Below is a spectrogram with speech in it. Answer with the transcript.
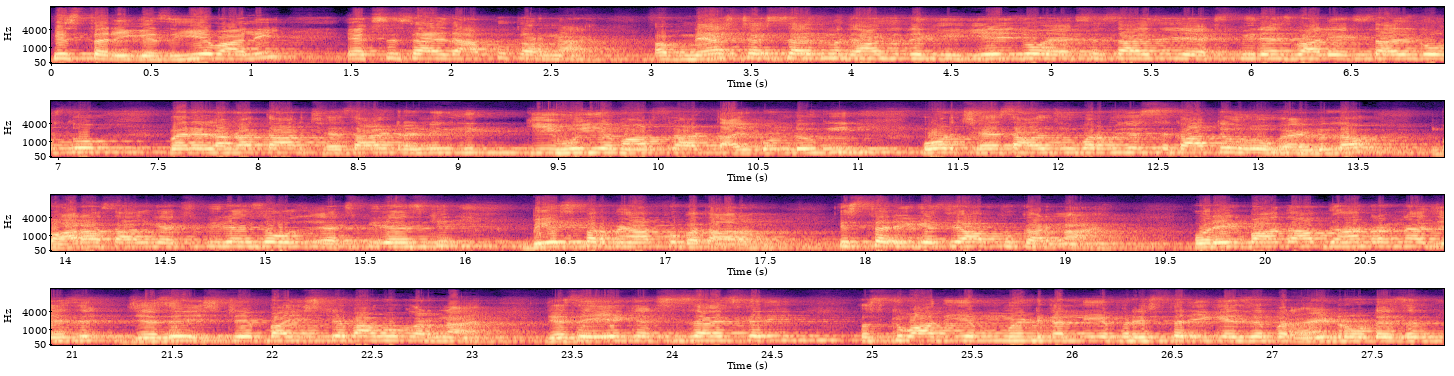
किस तरीके से? ये वाली एक्सरसाइज आपको करना है। अब नेक्स्ट एक्सरसाइज में ध्यान से देखिए, ये जो एक्सरसाइज है, ये एक्सपीरियंस वाली एक्सरसाइज दोस्तों। मैंने लगातार छः साल ट्रेनिंग की हुई है मार्शल आर्ट टाइकोंडो की, और छः साल से ऊपर मुझे सिखाते हुए हो गए। मतलब बारह साल का एक्सपीरियंस है, उस एक्सपीरियंस के बेस पर मैं आपको बता रहा हूँ। इस तरीके से आपको करना है। और एक बात आप ध्यान रखना है, जैसे जैसे स्टेप बाय स्टेप आपको करना है। जैसे एक एक्सरसाइज करी उसके बाद ये मूवमेंट कर लिए फिर इस तरीके से फिर हैंड रोटेशन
